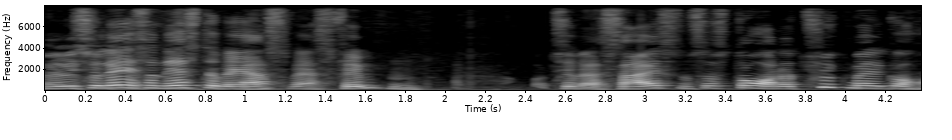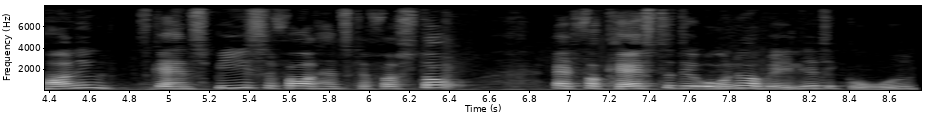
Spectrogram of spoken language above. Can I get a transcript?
Men hvis vi læser næste vers, vers 15 til vers 16, så står der, tyk mælk og honning skal han spise, for at han skal forstå at forkaste det onde og vælge det gode.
